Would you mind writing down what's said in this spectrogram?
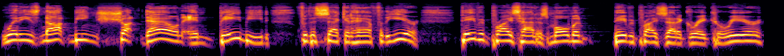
when he's not being shut down and babied for the second half of the year. David Price had his moment. David Price has had a great career.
